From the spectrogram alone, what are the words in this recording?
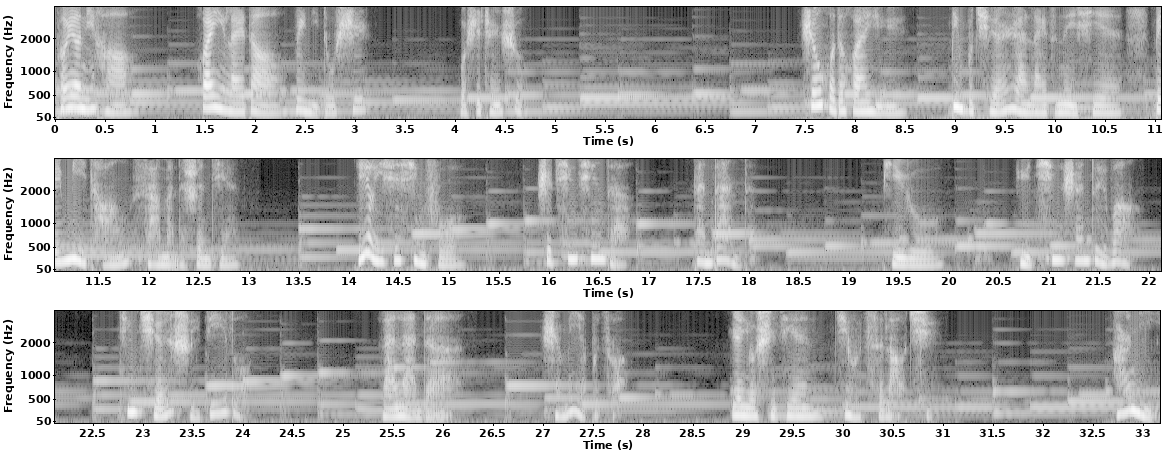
朋友你好，欢迎来到为你读诗，我是陈树。生活的欢愉，并不全然来自那些被蜜糖洒满的瞬间，也有一些幸福是轻轻的、淡淡的。譬如与青山对望，听泉水滴落，懒懒的，什么也不做。任由时间就此老去，而你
